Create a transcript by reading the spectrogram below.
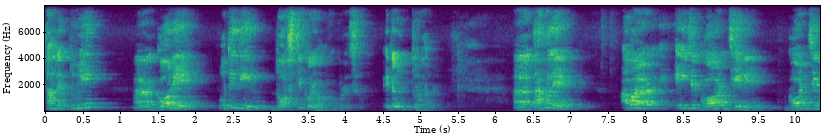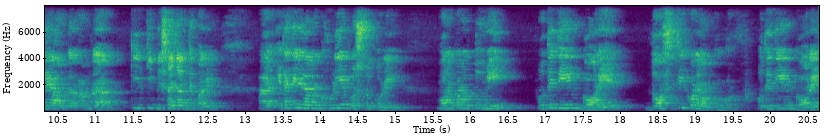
তাহলে তুমি গড়ে প্রতিদিন দশটি করে অঙ্ক করেছ। এটা উত্তর হবে। তাহলে আবার এই যে গড় জেনে গড় জেনে আমরা আমরা কি কি বিষয় জানতে পারি? এটাকে যদি আমরা ঘুরিয়ে প্রশ্ন করি, মনে করো তুমি প্রতিদিন গড়ে দশটি করে অঙ্ক করো। প্রতিদিন গড়ে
